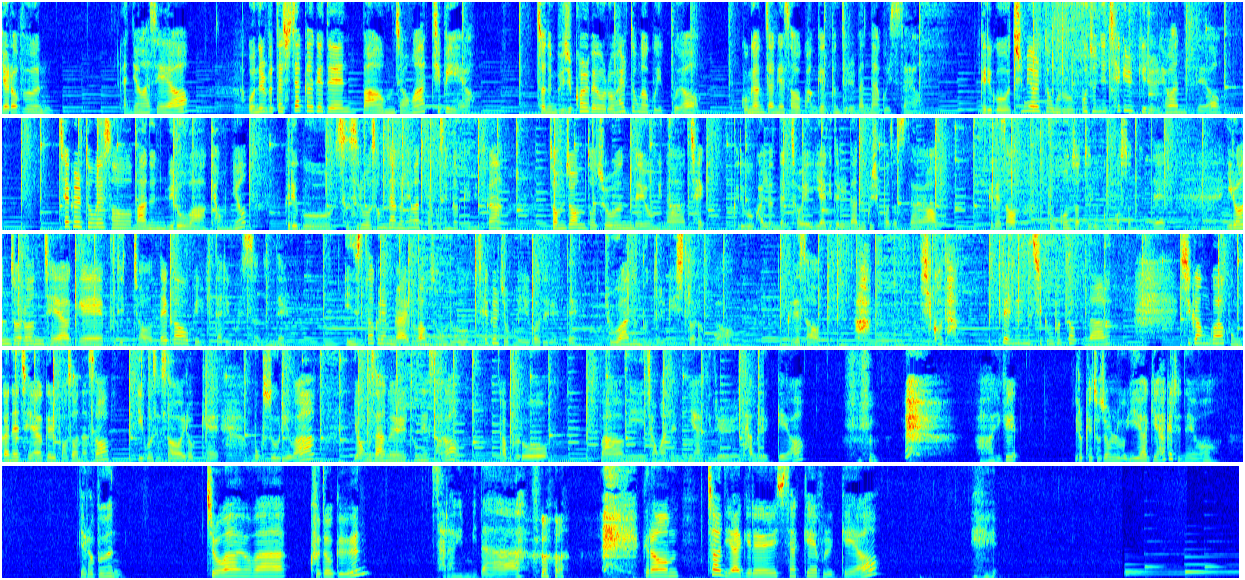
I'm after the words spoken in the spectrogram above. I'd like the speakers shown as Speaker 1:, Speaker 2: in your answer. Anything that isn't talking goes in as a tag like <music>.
Speaker 1: 여러분, 안녕하세요. 오늘부터 시작하게 된 마음정화 TV예요. 저는 뮤지컬 배우로 활동하고 있고요. 공연장에서 관객분들을 만나고 있어요. 그리고 취미 활동으로 꾸준히 책 읽기를 해왔는데요. 책을 통해서 많은 위로와 격려, 그리고 스스로 성장을 해왔다고 생각하니까 점점 더 좋은 내용이나 책, 그리고 관련된 저의 이야기들을 나누고 싶어졌어요. 그래서 북 콘서트를 꿈꿨었는데 이런저런 제약에 부딪혀 때가 오길 기다리고 있었는데 인스타그램 라이브 방송으로 책을 조금 읽어드릴 때 좋아하는 분들이 계시더라고요. 그래서 아 이거다 때는 지금부터구나 시간과 공간의 제약을 벗어나서 이곳에서 이렇게 목소리와 영상을 통해서요 앞으로 마음이 정화된 이야기를 담을게요. <laughs> 아, 이게 이렇게 저절로 이야기하게 되네요. 여러분, 좋아요와 구독은 사랑입니다. <laughs> 그럼 첫 이야기를 시작해 볼게요. <laughs>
